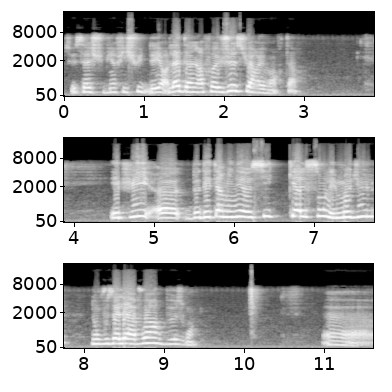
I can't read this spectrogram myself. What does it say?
Parce que ça, je suis bien fichu. D'ailleurs, la dernière fois, je suis arrivé en retard. Et puis, euh, de déterminer aussi quels sont les modules dont vous allez avoir besoin. Euh,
